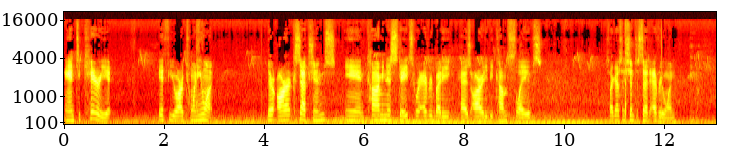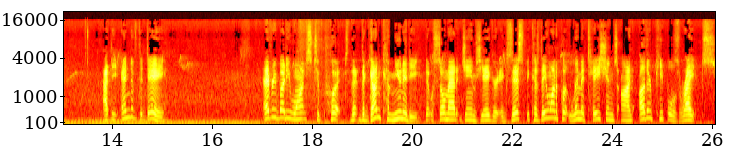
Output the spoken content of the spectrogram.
and to carry it if you are 21. There are exceptions in communist states where everybody has already become slaves. So I guess I shouldn't have said everyone. At the end of the day, everybody wants to put the, the gun community that was so mad at James Yeager exists because they want to put limitations on other people's rights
